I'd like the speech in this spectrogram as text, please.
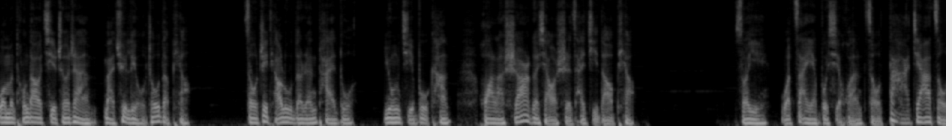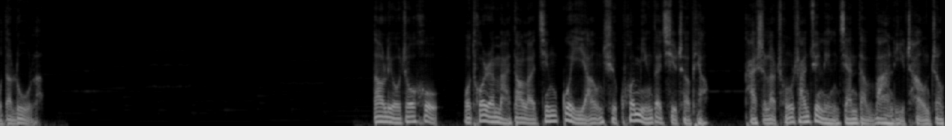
我们同到汽车站买去柳州的票，走这条路的人太多，拥挤不堪，花了十二个小时才挤到票。所以我再也不喜欢走大家走的路了。到柳州后，我托人买到了经贵阳去昆明的汽车票，开始了崇山峻岭间的万里长征。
